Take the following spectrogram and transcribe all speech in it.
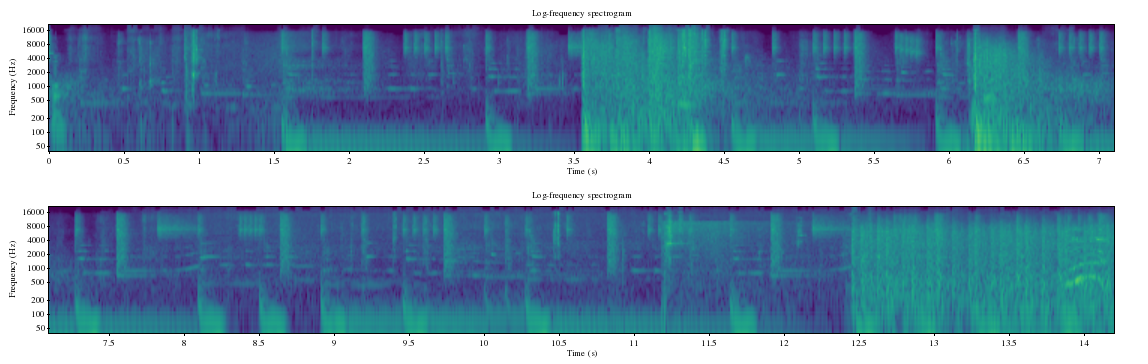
1번? 기다려.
